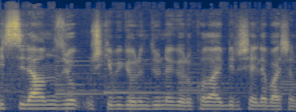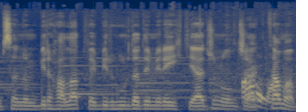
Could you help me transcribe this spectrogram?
Hiç silahınız yokmuş gibi göründüğüne göre kolay bir şeyle başlayalım. Sanırım bir halat ve bir hurda demire ihtiyacın olacak. Tamam.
